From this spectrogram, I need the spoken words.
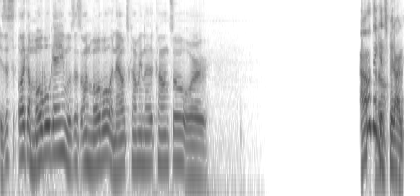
is this like a mobile game? Was this on mobile and now it's coming to console or I don't think I it's been on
